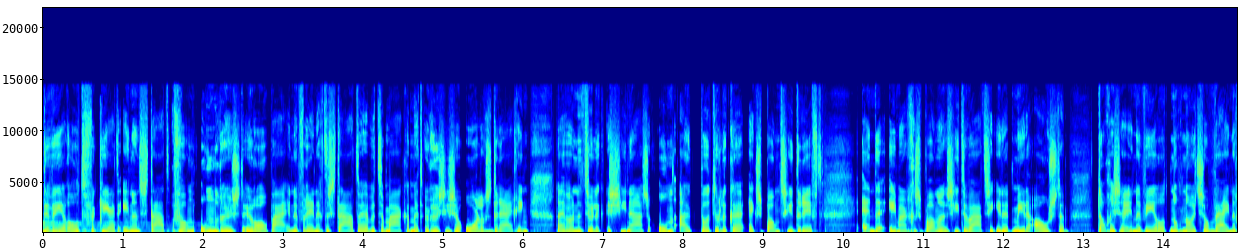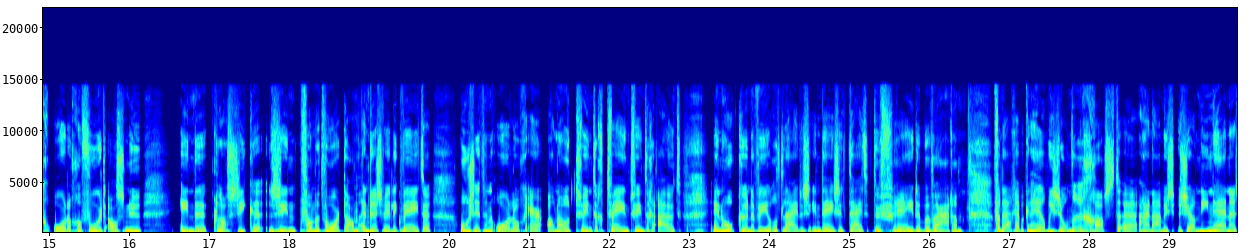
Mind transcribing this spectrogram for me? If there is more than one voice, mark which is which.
Speaker 1: De wereld verkeert in een staat van onrust. Europa en de Verenigde Staten hebben te maken met Russische oorlogsdreiging. Dan hebben we natuurlijk China's onuitputtelijke expansiedrift. En de immer gespannen situatie in het Midden-Oosten. Toch is er in de wereld nog nooit zo weinig oorlog gevoerd als nu. In de klassieke zin van het woord dan. En dus wil ik weten, hoe ziet een oorlog er anno 2022 uit? En hoe kunnen wereldleiders in deze tijd de vrede bewaren? Vandaag heb ik een heel bijzondere gast. Uh, haar naam is Janine Hennis.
